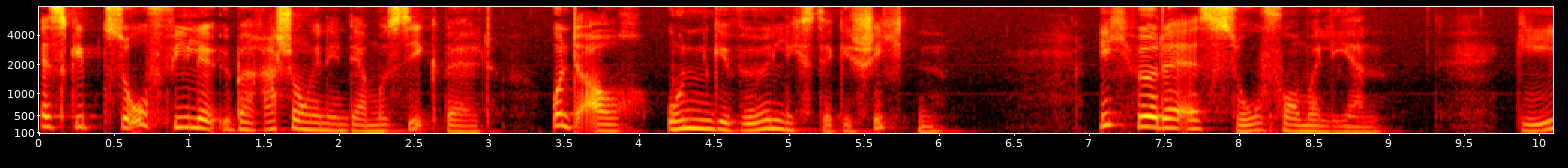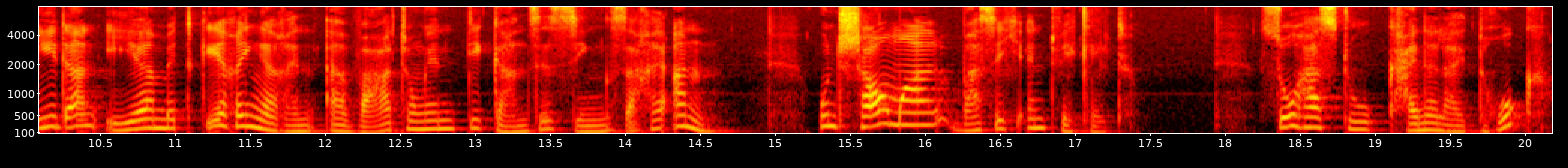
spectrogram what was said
es gibt so viele Überraschungen in der Musikwelt und auch ungewöhnlichste Geschichten. Ich würde es so formulieren. Geh dann eher mit geringeren Erwartungen die ganze Singsache an und schau mal, was sich entwickelt. So hast du keinerlei Druck,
